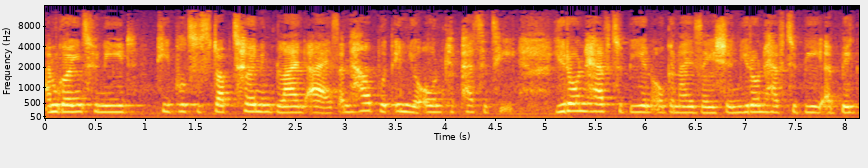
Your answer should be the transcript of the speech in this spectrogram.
I'm going to need people to stop turning blind eyes and help within your own capacity. You don't have to be an organization, you don't have to be a big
